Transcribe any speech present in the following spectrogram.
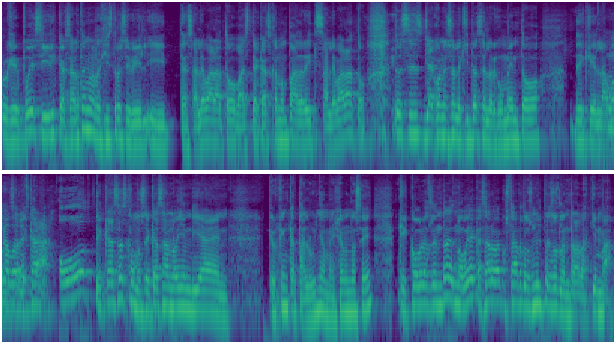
Porque puedes ir y casarte en el registro civil y te sale barato, vas, te casas con un padre y te sale barato. Entonces ya con eso le quitas el argumento de que la boda sale cara. cara. O te casas como se casan hoy en día en, creo que en Cataluña, me dijeron, no sé, que cobras la entrada. Me voy a casar, va a costar dos mil pesos la entrada. ¿Quién va?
